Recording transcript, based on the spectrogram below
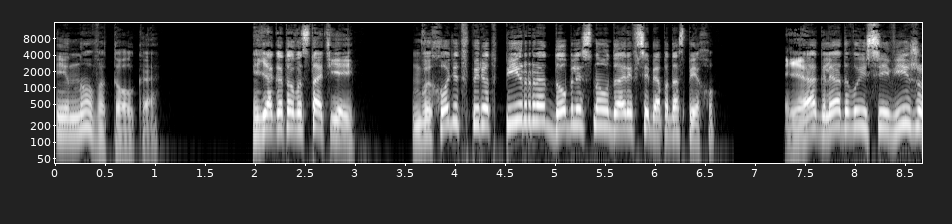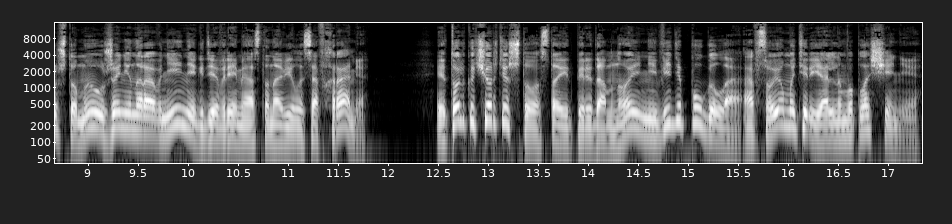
иного толка. Я готова стать ей. Выходит вперед Пирра, доблестно ударив себя по доспеху. Я оглядываюсь и вижу, что мы уже не на равнине, где время остановилось, а в храме. И только черти что стоит передо мной, не в виде пугала, а в своем материальном воплощении.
